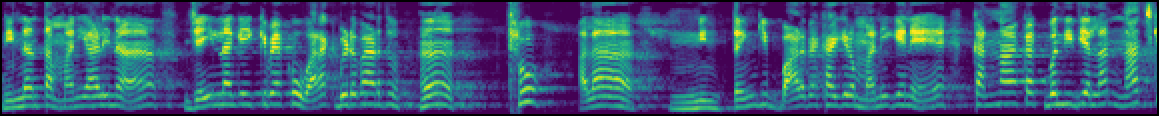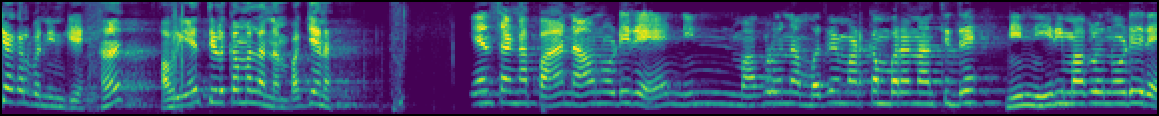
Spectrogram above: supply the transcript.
ನಿನ್ನಂತ ಮನೆಯಾಳಿನ ಜೈಲ್ನಾಗೆ ಇಕ್ಕಬೇಕು ಹೊರಗೆ ಬಿಡಬಾರ್ದು. ಹಾಂ? ಥೂ, ಅಲ್ಲ ನಿನ್ನ ತಂಗಿ ಬಾಳ್ಬೇಕಾಗಿರೋ ಮನೆಗೇನೆ ಕಣ್ಣ ಹಾಕಕ್ಕೆ ಬಂದಿದ್ಯಲ್ಲ, ನಾಚಿಕೆ ಆಗಲ್ವಾ ನಿನಗೆ? ಹಾಂ? ಅವ್ರು ಏನು ತಿಳ್ಕೊಂಬಲ್ಲ ನಮ್ಮ ಬಗ್ಗೆನ? ಏನ್ ಸಣ್ಣಪ್ಪ, ನಾವು ನೋಡಿದ್ರೆ ನಿನ್ನ ಮಗಳನ್ನ ಮದುವೆ ಮಾಡ್ಕೊಂಬರೋಣ ಅಂತಿದ್ರೆ ನಿನ್ನ ನೀರಿ ಮಗಳು ನೋಡಿದ್ರೆ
